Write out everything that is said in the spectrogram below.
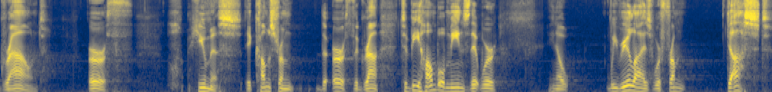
ground, earth, humus. It comes from the earth, the ground. To be humble means that we're, you know, we realize we're from dust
